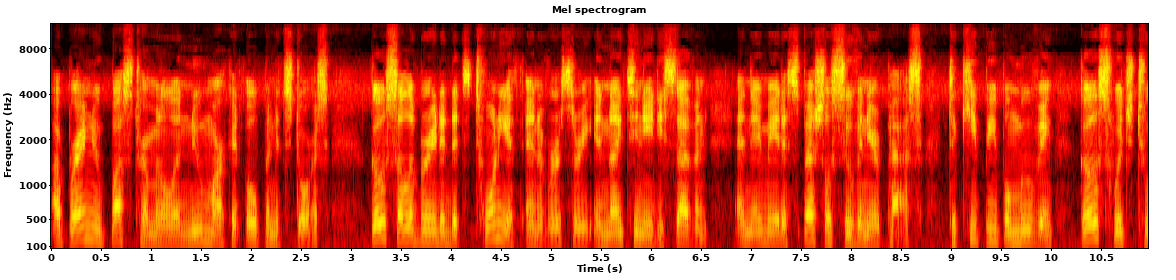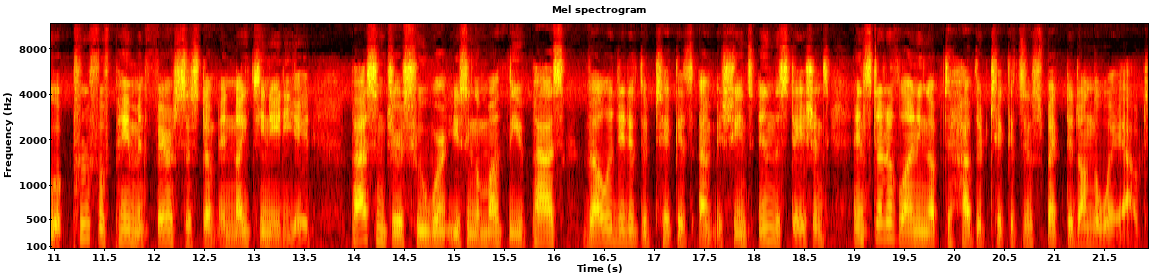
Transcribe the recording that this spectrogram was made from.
a brand new bus terminal in Newmarket opened its doors. GO celebrated its 20th anniversary in 1987 and they made a special souvenir pass. To keep people moving, GO switched to a proof of payment fare system in 1988. Passengers who weren't using a monthly pass validated their tickets at machines in the stations instead of lining up to have their tickets inspected on the way out.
